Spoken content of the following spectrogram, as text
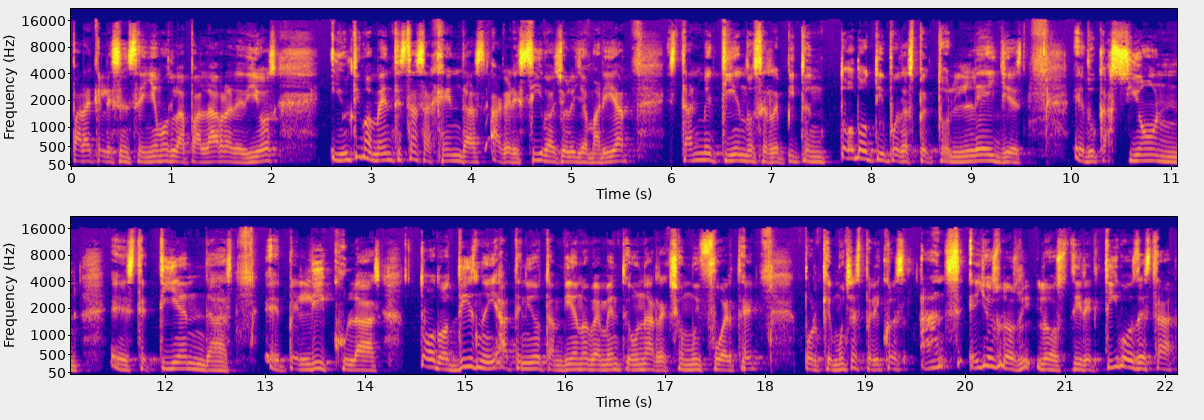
para que les enseñemos la palabra de Dios. Y últimamente estas agendas agresivas, yo le llamaría, están metiéndose, repito, en todo tipo de aspectos, leyes, educación, este, tiendas, eh, películas, todo. Disney ha tenido también obviamente una reacción muy fuerte porque muchas películas han, ellos los, directivos de esta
